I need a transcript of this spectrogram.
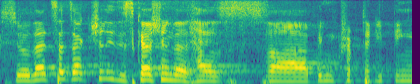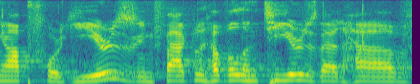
So that's, that's actually a discussion that has uh, been creeping up for years. In fact, we have volunteers that have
